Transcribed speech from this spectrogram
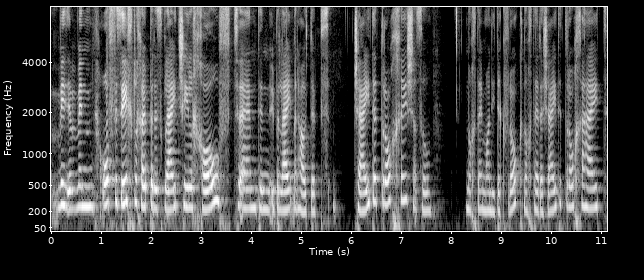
wenn offensichtlich jemand ein Gleitschild kauft, ähm, dann überlegt man halt, ob es die Scheide trocken ist. Also, nachdem habe ich dann gefragt, nach dieser Scheidentrockenheit.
